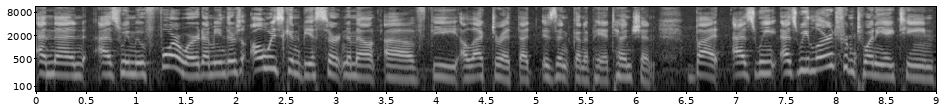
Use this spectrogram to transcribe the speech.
And then as we move forward, I mean, there's always going to be a certain amount of the electorate that isn't going to pay attention. But as we as we learned from 2018,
